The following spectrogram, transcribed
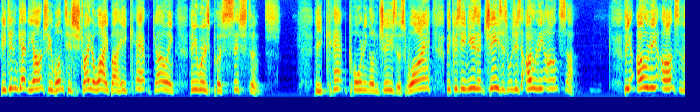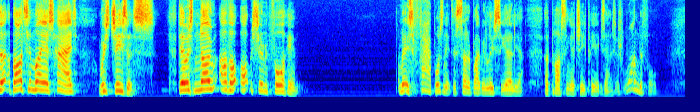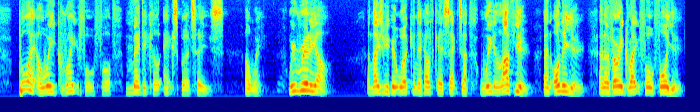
He didn't get the answer he wanted straight away, but he kept going. He was persistent. He kept calling on Jesus. Why? Because he knew that Jesus was his only answer. The only answer that Bartimaeus had was Jesus. There was no other option for him. I mean, it was fab, wasn't it, to celebrate with Lucy earlier, her passing her GP exams. It was wonderful. Boy, are we grateful for medical expertise, aren't we? We really are. And those of you who work in the healthcare sector, we love you and honor you and are very grateful for you.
